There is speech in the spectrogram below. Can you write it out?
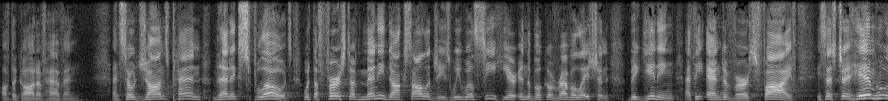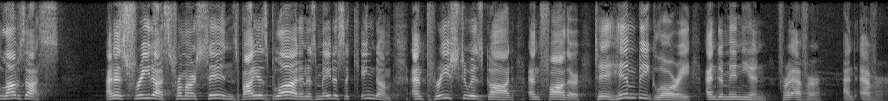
of the God of heaven. And so John's pen then explodes with the first of many doxologies we will see here in the book of Revelation, beginning at the end of verse 5. He says, To him who loves us and has freed us from our sins by his blood and has made us a kingdom and priest to his God and Father, to him be glory and dominion forever and ever.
